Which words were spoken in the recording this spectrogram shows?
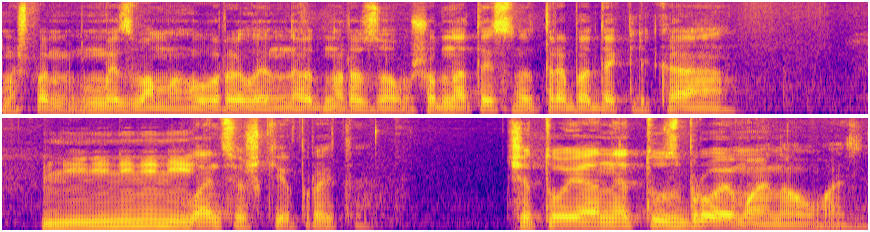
ми ж ми з вами говорили неодноразово. Щоб натиснути, треба декілька Ні, ні, ні, ні, ні. ланцюжків пройти. Чи то я не ту зброю маю на увазі?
